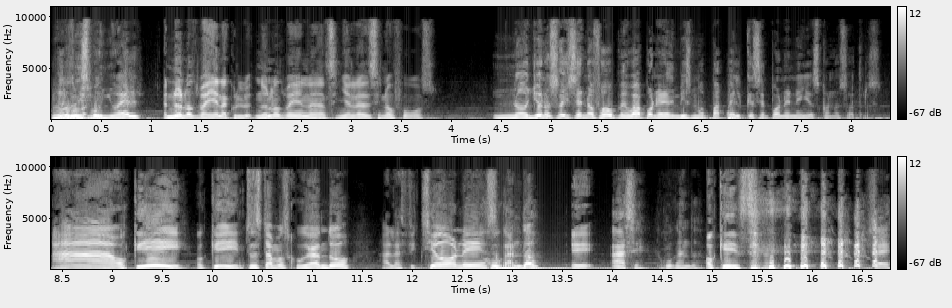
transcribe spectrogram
No Luis Buñuel. No nos vayan a no nos vayan a señalar de xenófobos. No, yo no soy xenófobo, me voy a poner el mismo papel que se ponen ellos con nosotros. Ah, ok, ok. Entonces estamos jugando a las ficciones. ¿Jugando? Eh, Ah, sí, jugando. ok, es- Sí.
